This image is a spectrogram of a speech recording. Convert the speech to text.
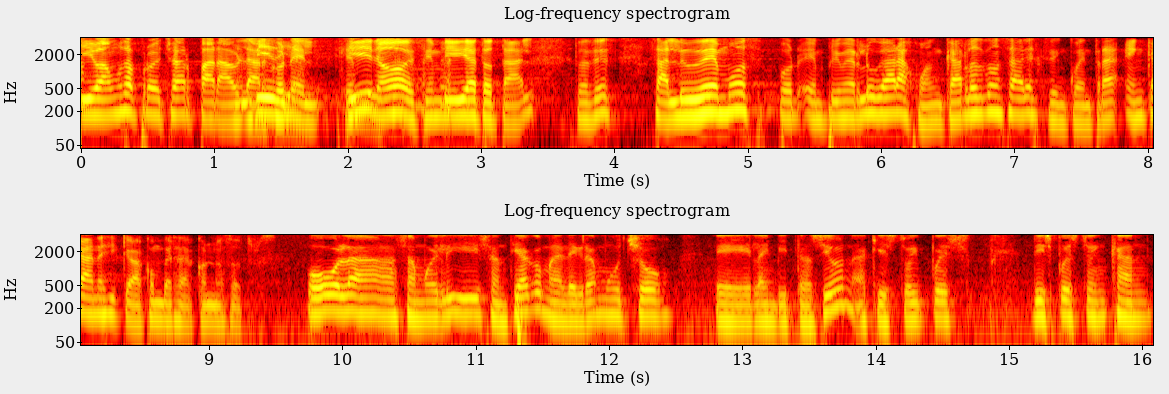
y vamos a aprovechar para hablar con él. Sí, no, es envidia total. Entonces, saludemos por, en primer lugar a Juan Carlos González, que se encuentra en Canes y que va a conversar con nosotros. Hola Samuel y Santiago, me alegra mucho eh, la invitación. Aquí estoy pues dispuesto en Cannes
